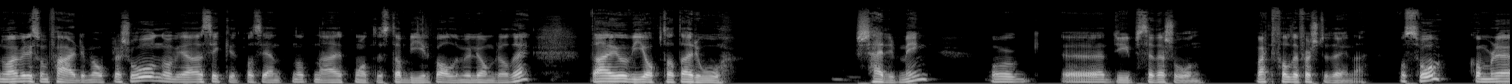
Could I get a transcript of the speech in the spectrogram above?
Nå er vi liksom ferdig med operasjon, og vi har sikret pasienten at den er på en måte stabil på alle mulige områder. Da er jo vi opptatt av ro. Skjerming og øh, dyp sedasjon. I hvert fall det første døgnet. Og så kommer det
